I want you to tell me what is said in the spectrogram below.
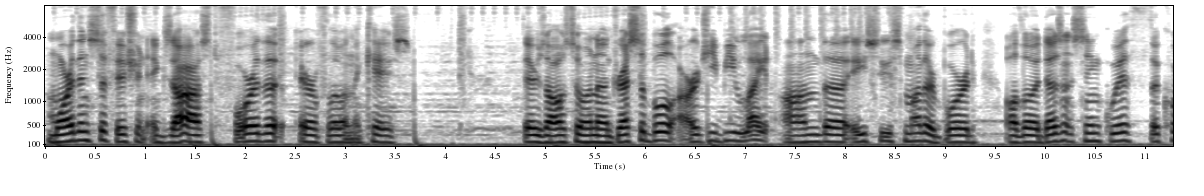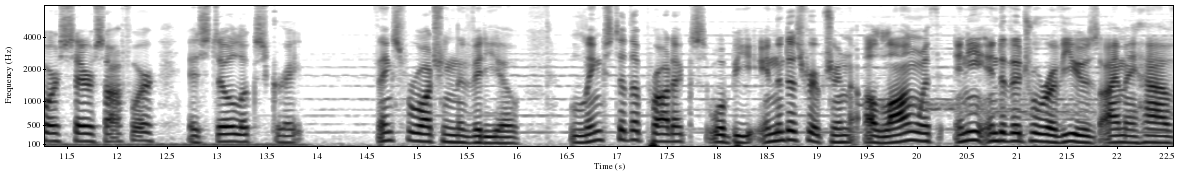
more than sufficient exhaust for the airflow in the case. There's also an addressable RGB light on the Asus motherboard, although it doesn't sync with the Corsair software, it still looks great. Thanks for watching the video. Links to the products will be in the description along with any individual reviews I may have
